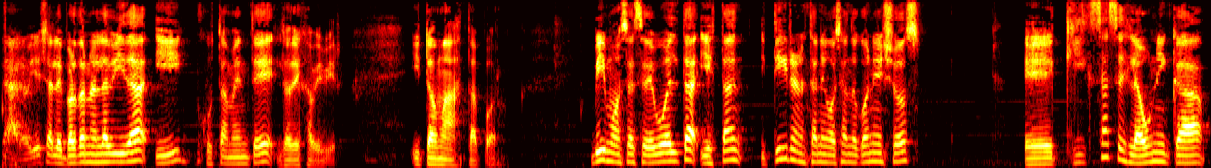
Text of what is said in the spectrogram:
Claro, y ella le perdona la vida y justamente lo deja vivir. Y toma hasta por. Vimos ese de vuelta y están y Tyrion está negociando con ellos. Eh, quizás es la única,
